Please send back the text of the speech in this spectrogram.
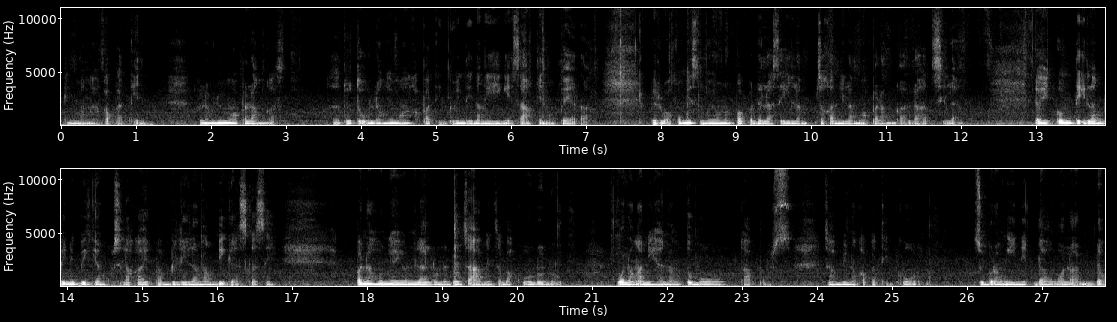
aking mga kapatid. Alam niyo mga palangga, sa totoo lang yung mga kapatid ko hindi nanghihingi sa akin ng pera. Pero ako mismo yung nagpapadala sa ilam, sa kanila mga palangga, lahat sila. Kahit konti lang binibigyan ko sila kahit pambili lang ng bigas. Kasi panahon ngayon lalo na doon sa amin sa Bacolod do, walang anihan ng tubo. Tapos sabi ng kapatid ko sobrang init daw. Wala daw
